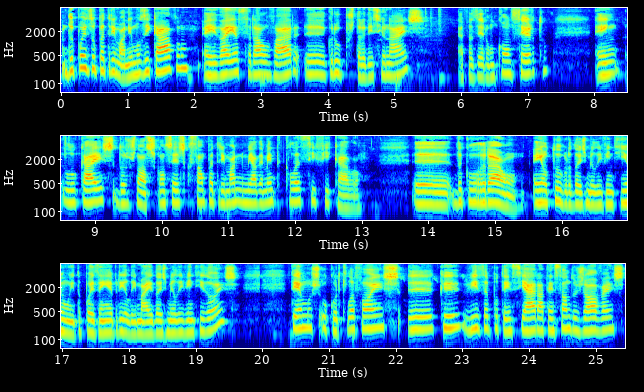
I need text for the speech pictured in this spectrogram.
Depois o património musicado, a ideia será levar eh, grupos tradicionais a fazer um concerto em locais dos nossos conselhos que são património nomeadamente classificado. Uh, decorrerão em outubro de 2021 e depois em abril e maio de 2022. Temos o Curto Lafões, uh, que visa potenciar a atenção dos jovens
